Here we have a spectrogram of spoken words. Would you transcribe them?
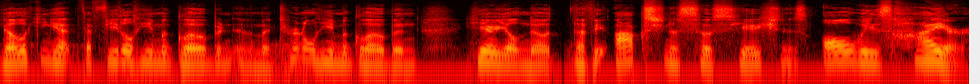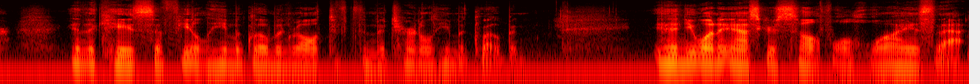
now looking at the fetal hemoglobin and the maternal hemoglobin, here you'll note that the oxygen association is always higher in the case of fetal hemoglobin relative to the maternal hemoglobin. And you want to ask yourself, well, why is that?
